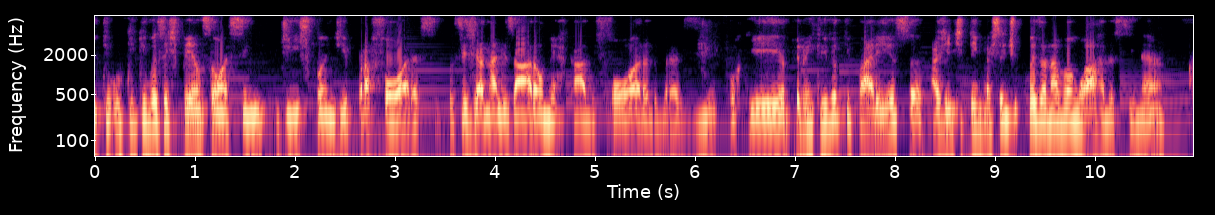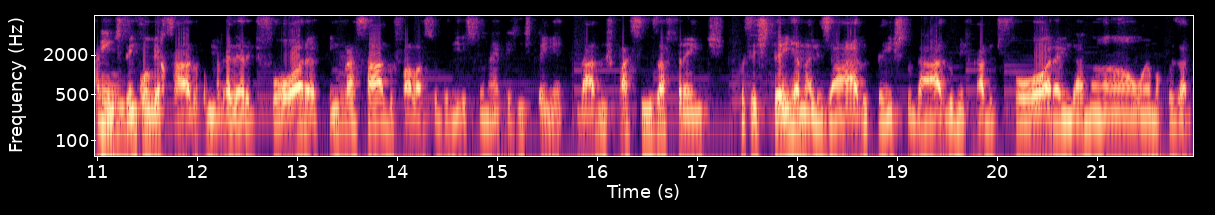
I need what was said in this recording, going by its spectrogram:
e que, o que, que, vocês pensam assim de expandir para fora? Assim? Vocês já analisaram o mercado fora do Brasil? Porque, pelo incrível que pareça, a gente tem bastante coisa na vanguarda, assim, né? A Sim. gente tem conversado com uma galera de fora. É engraçado falar sobre isso, né? Que a gente tenha dado uns passinhos à frente. Vocês têm analisado, têm estudado o mercado de fora? Ainda não? É uma coisa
